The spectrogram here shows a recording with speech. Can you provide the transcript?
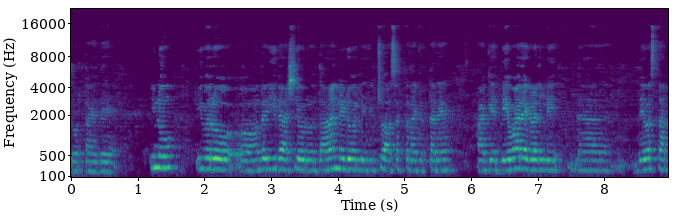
ತೋರ್ತಾ ಇದೆ. ಇನ್ನು ಇವರು ಅಂದರೆ ಈ ರಾಶಿಯವರು ದಾನ ನೀಡುವಲ್ಲಿ ಹೆಚ್ಚು ಆಸಕ್ತರಾಗಿರ್ತಾರೆ. ಹಾಗೆ ದೇವಾಲಯಗಳಲ್ಲಿ ದೇವಸ್ಥಾನ,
